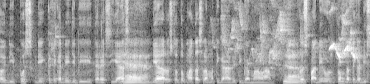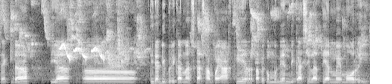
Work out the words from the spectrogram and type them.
Oedipus, di, ketika dia jadi Teresias, Ya. dia harus tutup mata selama tiga hari tiga malam. Ya. Terus Pak Diuntung ketika di Sekda, dia eh, tidak diberikan naskah sampai akhir, tapi kemudian dikasih latihan memori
